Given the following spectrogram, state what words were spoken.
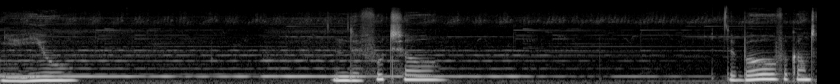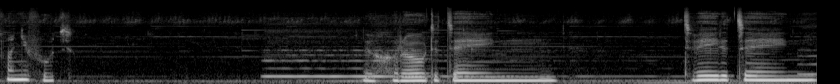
Je hiel. De voetzool. De bovenkant van je voet. De grote teen. Tweede teen.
